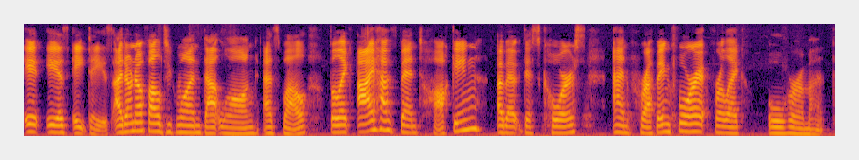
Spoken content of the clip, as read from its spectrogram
it is eight days. I don't know if I'll do one that long as well, but like I have been talking about this course and prepping for it for like over a month.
